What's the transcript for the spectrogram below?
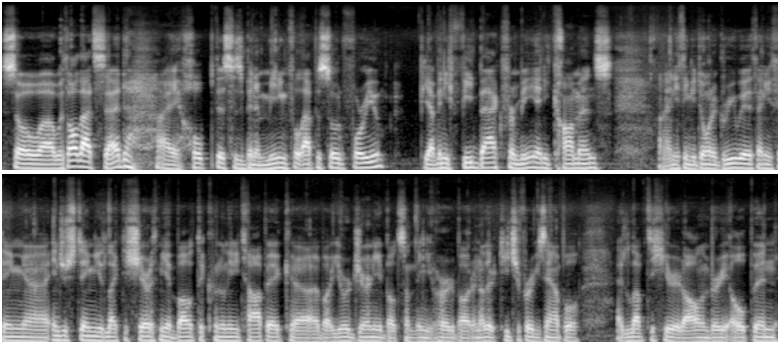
So, uh, with all that said, I hope this has been a meaningful episode for you. If you have any feedback for me, any comments, uh, anything you don't agree with, anything uh, interesting you'd like to share with me about the Kundalini topic, uh, about your journey, about something you heard about another teacher, for example, I'd love to hear it all. I'm very open.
